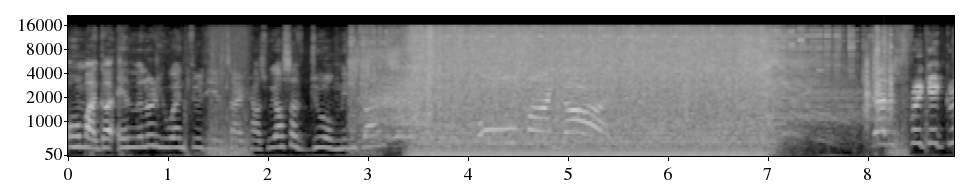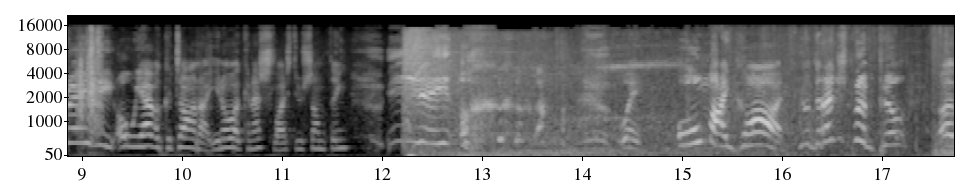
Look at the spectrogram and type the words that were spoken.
Oh my god, it literally went through the entire house. We also have dual miniguns. Oh my god. That is freaking crazy. Oh, we have a katana. You know what? Can I slice through something? Yay. Wait. Oh my god! Yo, did I just put a build a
